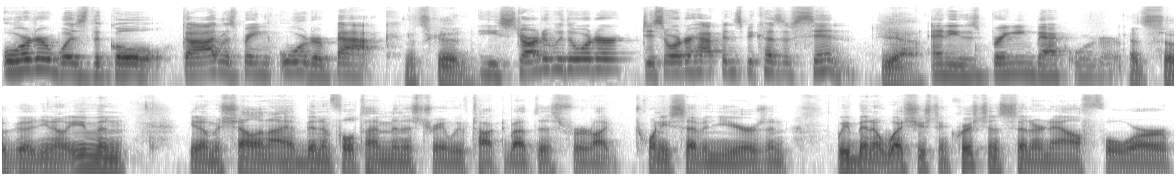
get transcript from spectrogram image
order was the goal. God was bringing order back. That's good. He started with order. Disorder happens because of sin. Yeah. And he was bringing back order. That's so good. You know, even, you know, Michelle and I have been in full time ministry and we've talked about this for like 27 years. And we've been at West Houston Christian Center now for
